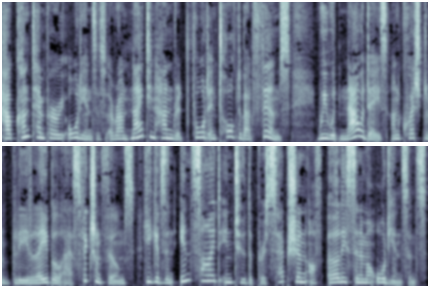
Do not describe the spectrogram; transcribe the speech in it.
how contemporary audiences around 1900 thought and talked about films we would nowadays unquestionably label as fiction films, he gives an insight into the perception of early cinema audiences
